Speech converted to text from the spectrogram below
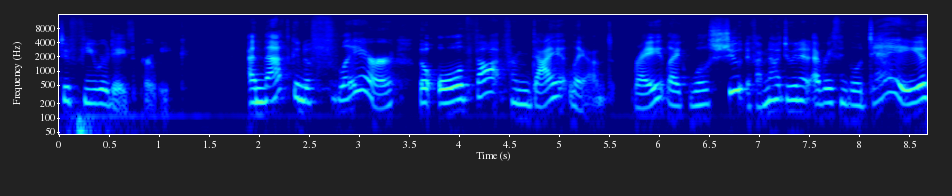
to fewer days per week. And that's going to flare the old thought from diet land, right? Like, well, shoot, if I'm not doing it every single day,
